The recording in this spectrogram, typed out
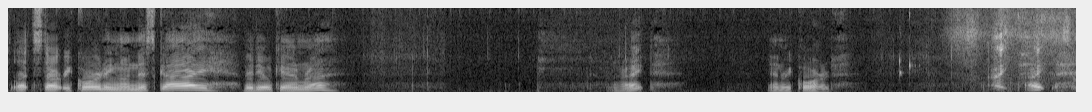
So let's start recording on this guy, video camera. All right, and record. All right. All right, So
